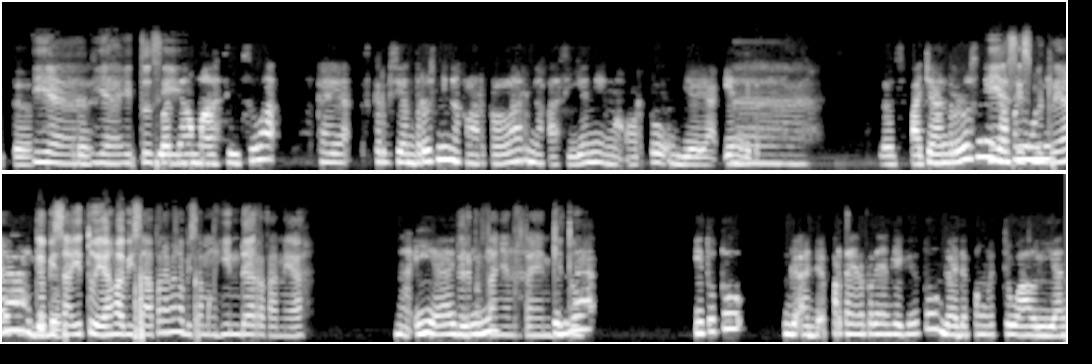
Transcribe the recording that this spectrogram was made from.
gitu. Iya, iya itu sih. Buat yang mahasiswa kayak skripsian terus nih nggak kelar-kelar nggak kasihan nih sama ortu biayain nah. gitu terus pacaran terus nih iya sih sebenarnya nggak gitu. bisa itu ya nggak bisa apa namanya nggak bisa menghindar kan ya? Nah iya dari pertanyaan-pertanyaan gitu. itu tuh nggak ada pertanyaan-pertanyaan kayak gitu tuh nggak ada pengecualian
